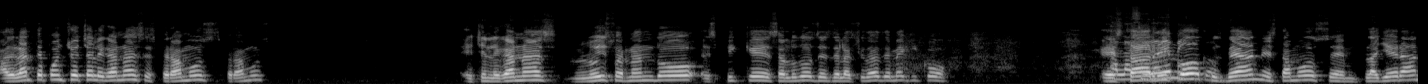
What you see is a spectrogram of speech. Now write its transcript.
Adelante, Poncho, échale ganas. Esperamos, esperamos. Échenle ganas. Luis Fernando Espique, saludos desde la Ciudad de México. Está rico, pues vean, estamos en playera.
